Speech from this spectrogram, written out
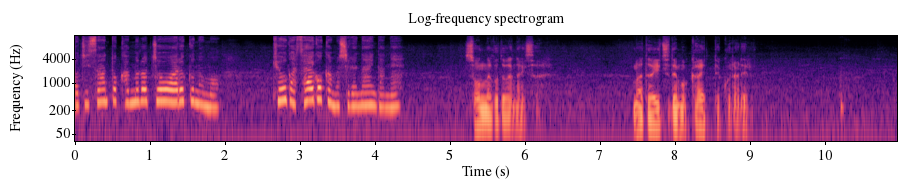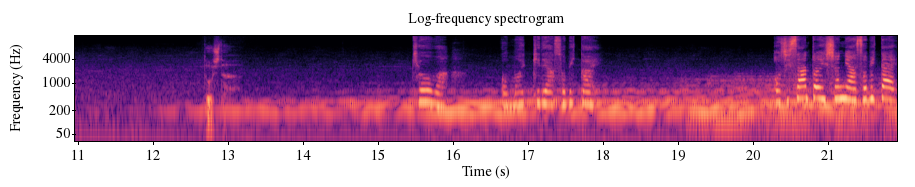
おじさんとカムロ町を歩くのも今日が最後かもしれないんだね。そんなことはないさ。またいつでも帰ってこられる。どうした？今日は思いっきり遊びたい。おじさんと一緒に遊びたい。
